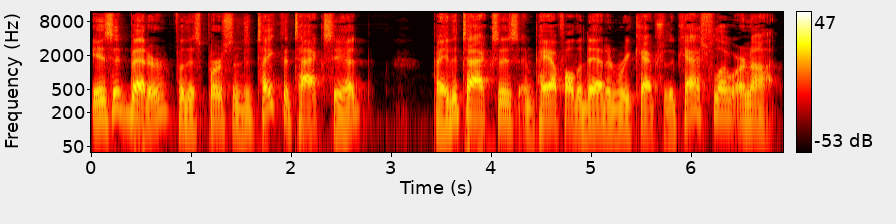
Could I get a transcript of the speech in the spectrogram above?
is it better for this person to take the tax hit, pay the taxes, and pay off all the debt and recapture the cash flow or not?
